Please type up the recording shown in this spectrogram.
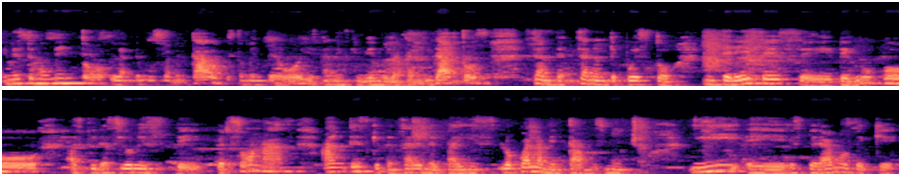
En este momento la, hemos lamentado, justamente hoy están inscribiendo ya candidatos, se han, han antepuesto intereses eh, de grupo, aspiraciones de personas, antes que pensar en el país, lo cual lamentamos mucho. Y eh, esperamos de que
